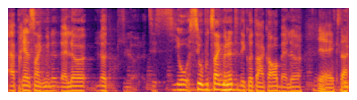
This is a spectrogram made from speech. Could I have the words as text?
après le 5 minutes, ben là, là, tu l'as. Si au, si au bout de 5 minutes, il t'écoute encore, ben là, Yeah, exact.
